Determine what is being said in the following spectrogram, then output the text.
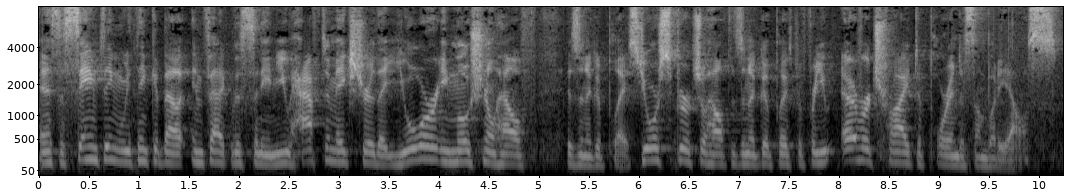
And it's the same thing we think about empathic listening. You have to make sure that your emotional health is in a good place, your spiritual health is in a good place before you ever try to pour into somebody else.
